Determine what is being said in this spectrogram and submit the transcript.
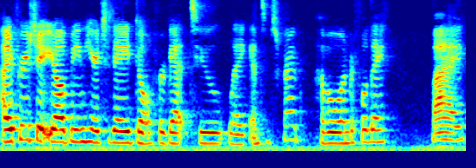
I appreciate y'all being here today. Don't forget to like and subscribe. Have a wonderful day. Bye.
